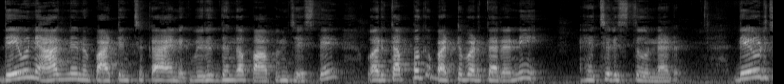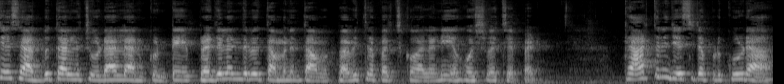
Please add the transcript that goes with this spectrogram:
దేవుని ఆజ్ఞను పాటించక ఆయనకు విరుద్ధంగా పాపం చేస్తే వారు తప్పక పట్టబడతారని హెచ్చరిస్తూ ఉన్నాడు. దేవుడు చేసే అద్భుతాలను చూడాలి అనుకుంటే ప్రజలందరూ తమను తాము పవిత్రపరచుకోవాలని యహోష్వా చెప్పాడు. ప్రార్థన చేసేటప్పుడు కూడా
